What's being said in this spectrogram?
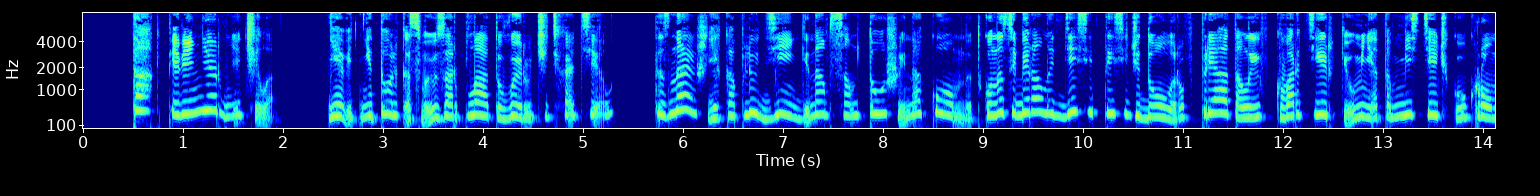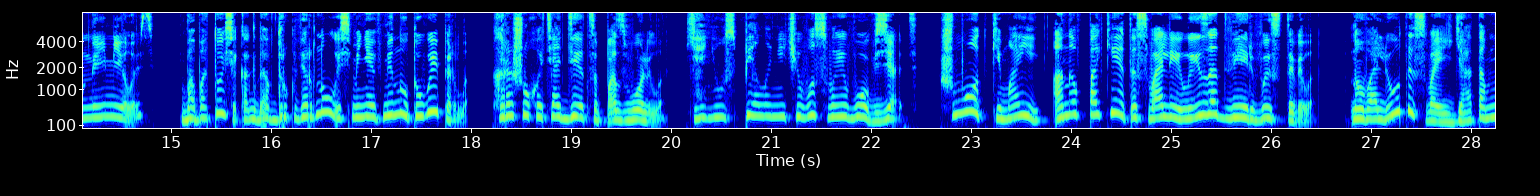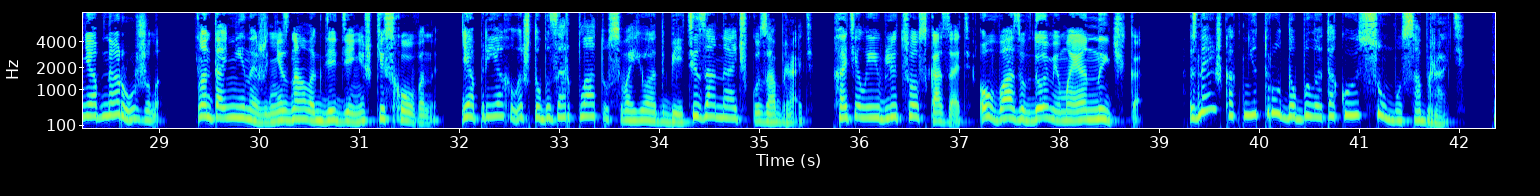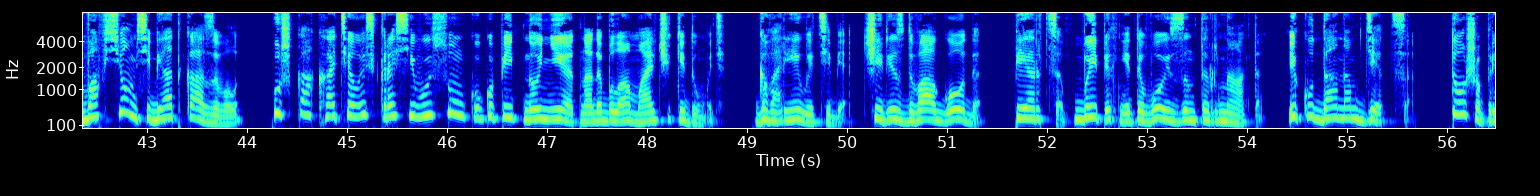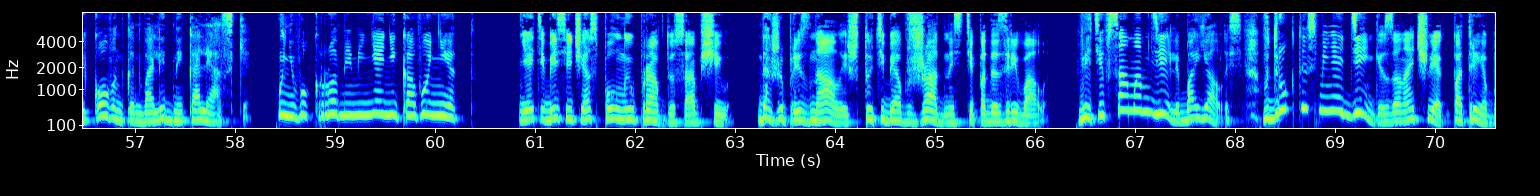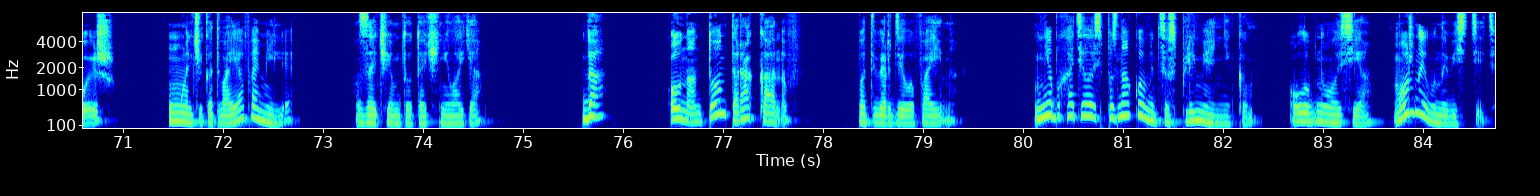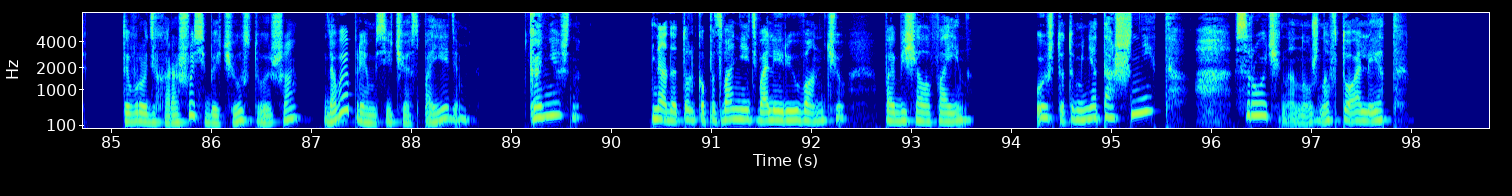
Так перенервничала. Я ведь не только свою зарплату выручить хотела. Ты знаешь, я коплю деньги нам с Антошей на комнатку, насобирала 10 тысяч долларов, прятала их в квартирке, у меня там местечко укромное имелось. Баба Тося, когда вдруг вернулась, меня в минуту выперла. Хорошо хоть одеться позволила. Я не успела ничего своего взять. Шмотки мои она в пакеты свалила и за дверь выставила. Но валюты своей я там не обнаружила. Антонина же не знала, где денежки схованы. Я приехала, чтобы зарплату свою отбить и заначку забрать. Хотела ей в лицо сказать, у вас в доме моя нычка. Знаешь, как мне трудно было такую сумму собрать? Во всем себе отказывала. Уж как хотелось красивую сумку купить, но нет, надо было о мальчике думать. Говорила тебе, через два года Перцев выпихнет его из интерната. И куда нам деться? Тоша прикован к инвалидной коляске. У него кроме меня никого нет. Я тебе сейчас полную правду сообщила. Даже призналась, что тебя в жадности подозревала. Ведь и в самом деле боялась. Вдруг ты с меня деньги за ночлег потребуешь. У мальчика твоя фамилия? Зачем-то уточнила я. Да, он Антон Тараканов, подтвердила Фаина. «Мне бы хотелось познакомиться с племянником», — улыбнулась я. «Можно его навестить? Ты вроде хорошо себя чувствуешь, а? Давай прямо сейчас поедем». «Конечно. Надо только позвонить Валерию Ивановичу», — пообещала Фаина. «Ой, что-то меня тошнит. Срочно нужно в туалет».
